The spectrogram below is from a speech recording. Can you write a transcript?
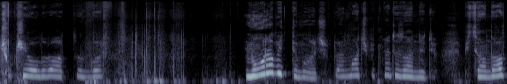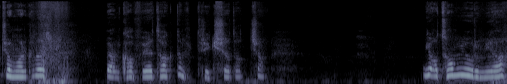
Çok iyi oldu be attığın gol. Nora bitti maç. Ben maç bitmedi zannediyorum. Bir tane daha atacağım arkadaş. Ben kafaya taktım. Trick shot atacağım. Ya atamıyorum ya.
